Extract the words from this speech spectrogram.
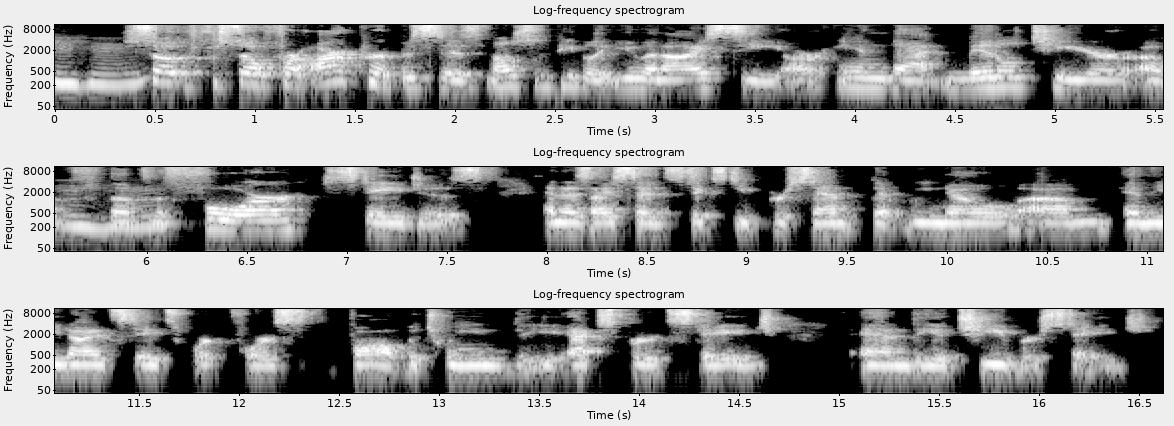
Mm-hmm. So, so for our purposes, most of the people that you and I see are in that middle tier of, mm-hmm. of the four stages. And as I said, 60% that we know um, in the United States workforce fall between the expert stage and the achiever stage.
